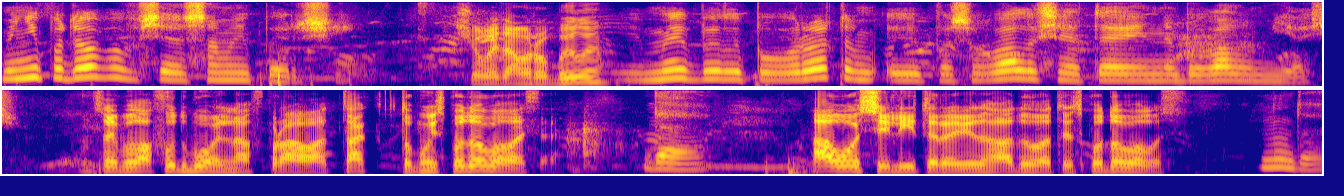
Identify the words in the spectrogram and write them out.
Мені подобався самий перший. Що ви там робили? Ми били поворотом, і пасувалися та й набивали м'яч. Це була футбольна вправа, так тому і сподобалося. Да. А ось і літери відгадувати сподобалось. Ну да.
